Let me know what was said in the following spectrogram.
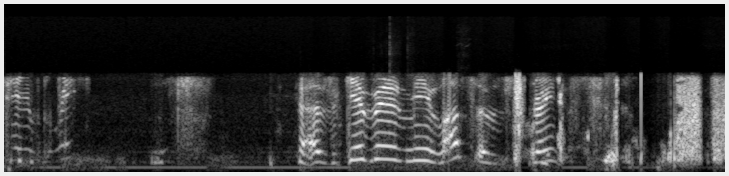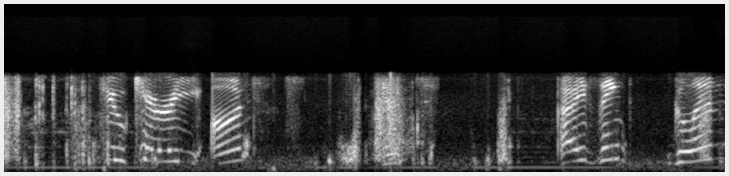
TV has given me lots of strength to carry on. And I think Glenn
